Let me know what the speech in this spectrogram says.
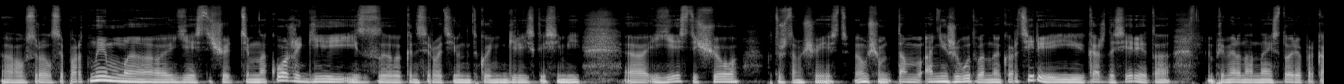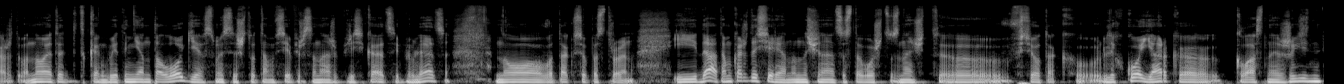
э, устроился портным, есть еще темнокожий гей из э, консервативной такой нигерийской семьи. Э, есть еще... Кто же там еще есть? В общем, там они живут в одной квартире, и каждая серия — это примерно одна история про каждого. Но это как бы это не антология, в смысле, что там все персонажи пересекаются и появляются, но вот так все построено. И да, там каждая серия, она начинается с того, что, значит, э, все так легко, ярко, классная жизнь,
